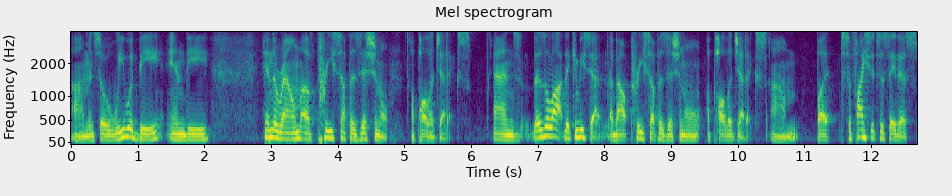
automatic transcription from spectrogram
um, and so we would be in the in the realm of presuppositional apologetics. And there's a lot that can be said about presuppositional apologetics, um, but suffice it to say this:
